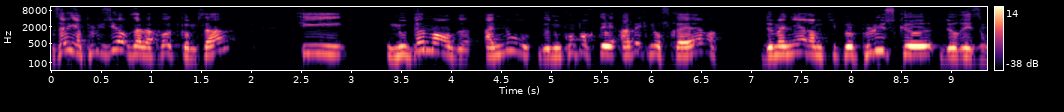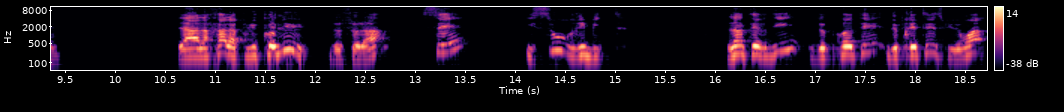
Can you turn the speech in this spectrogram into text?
Vous savez, il y a plusieurs alachotes comme ça qui nous demandent à nous de nous comporter avec nos frères de manière un petit peu plus que de raison. La halakha la plus connue de cela, c'est Issur Ribit, l'interdit de prêter, de prêter excusez-moi,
